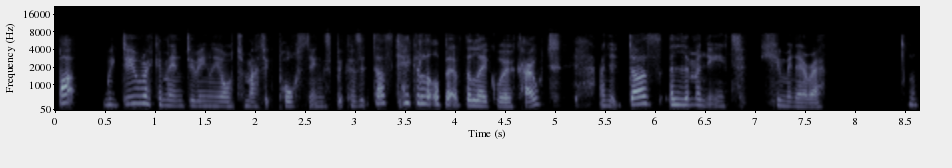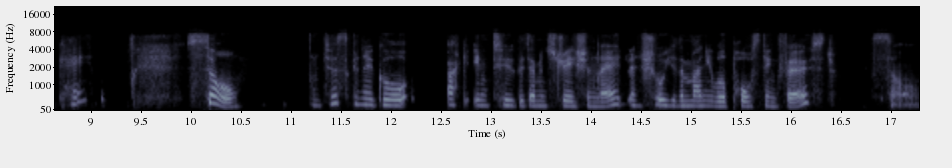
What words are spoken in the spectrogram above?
But we do recommend doing the automatic postings because it does take a little bit of the legwork out and it does eliminate human error. Okay, so I'm just going to go back into the demonstration there and show you the manual posting first. So,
